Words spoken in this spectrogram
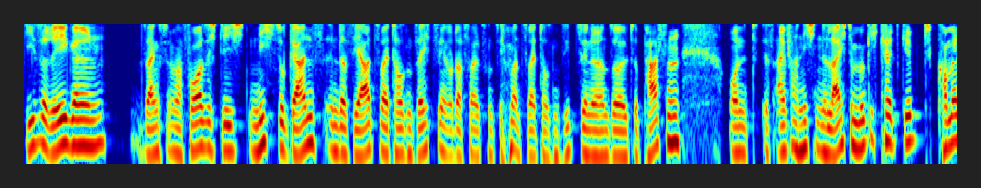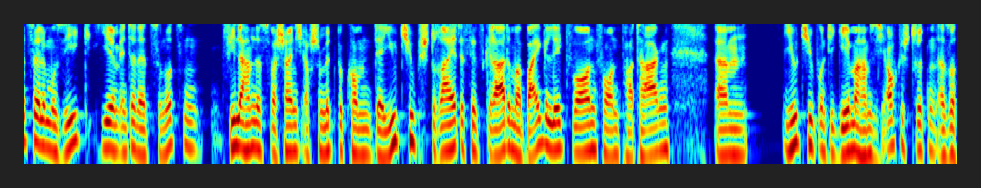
diese Regeln sagen es immer vorsichtig, nicht so ganz in das Jahr 2016 oder falls uns jemand 2017 hören sollte, passen und es einfach nicht eine leichte Möglichkeit gibt, kommerzielle Musik hier im Internet zu nutzen. Viele haben das wahrscheinlich auch schon mitbekommen. Der YouTube-Streit ist jetzt gerade mal beigelegt worden vor ein paar Tagen. Ähm, YouTube und die GEMA haben sich auch gestritten. Also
